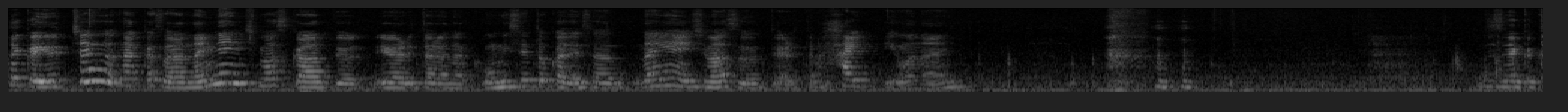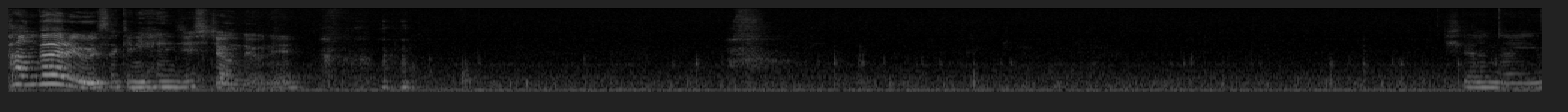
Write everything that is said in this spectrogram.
なんか言っちゃうなんかさ「何々しますか?」って言われたらなんかお店とかでさ「何々します?」って言われたら「はい」って言わない？私なんか考えるより先に返事しちゃうんだよね 知らないよ。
